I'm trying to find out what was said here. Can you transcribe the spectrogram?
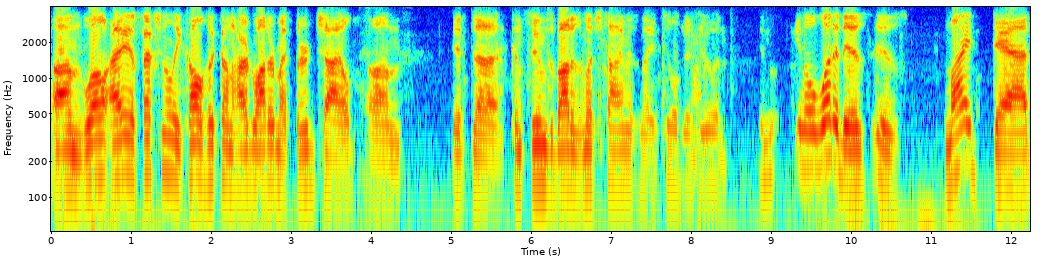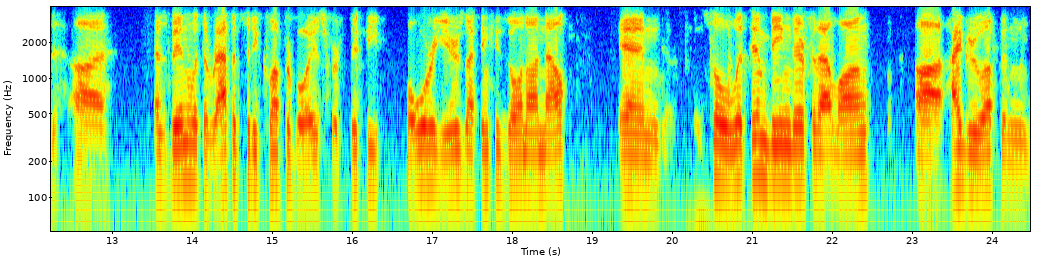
Um, well, I affectionately call Hooked on Hard Water my third child. Um, it uh, consumes about as much time as my children do, and, and you know what it is is my dad uh, has been with the Rapid City Club for Boys for 54 years. I think he's going on now, and so with him being there for that long, uh, I grew up in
